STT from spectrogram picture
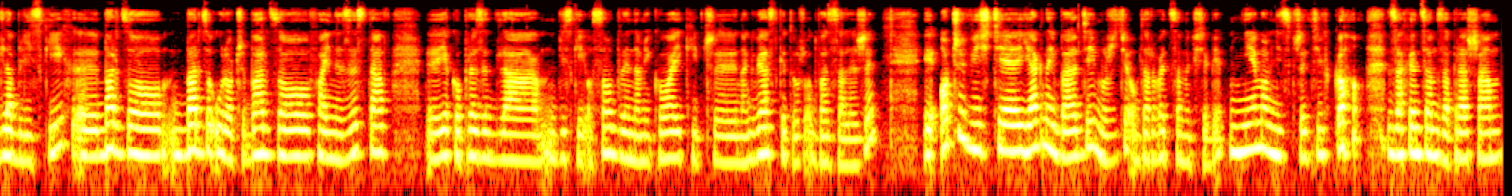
dla bliskich. Bardzo, bardzo uroczy, bardzo fajny zestaw y, jako prezent dla bliskiej osoby, na Mikołajki czy na gwiazdkę, to już od Was zależy. Y, Oczywiście jak najbardziej możecie obdarować samych siebie. Nie mam nic przeciwko. Zachęcam, zapraszam.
